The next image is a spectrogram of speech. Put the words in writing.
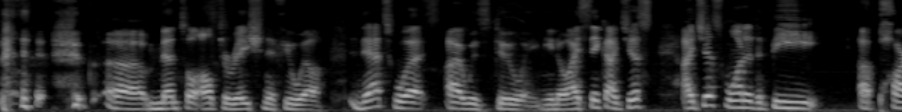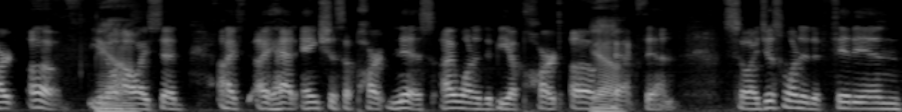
uh, mental alteration, if you will. That's what I was doing. You know, I think I just I just wanted to be a part of. You yeah. know how I said I, I had anxious apartness. I wanted to be a part of yeah. back then. So I just wanted to fit in.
